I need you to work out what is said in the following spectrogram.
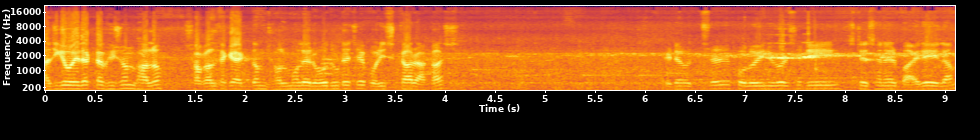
আজকে ওয়েদারটা ভীষণ ভালো। সকাল থেকে একদম ঝলমলে রোদ উঠেছে, পরিষ্কার আকাশ। এটা হচ্ছে পোলো ইউনিভার্সিটি স্টেশনের বাইরে এলাম।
